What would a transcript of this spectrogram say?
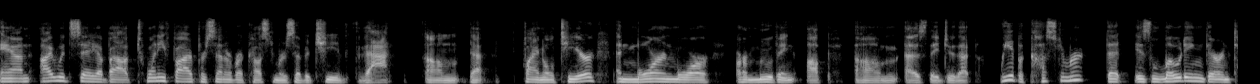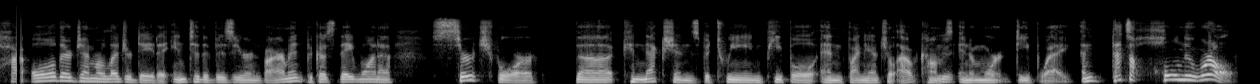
And I would say about 25% of our customers have achieved that, um, that final tier and more and more are moving up um, as they do that we have a customer that is loading their entire all their general ledger data into the Visier environment because they want to search for the connections between people and financial outcomes hmm. in a more deep way. And that's a whole new world.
